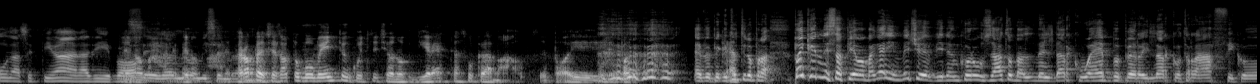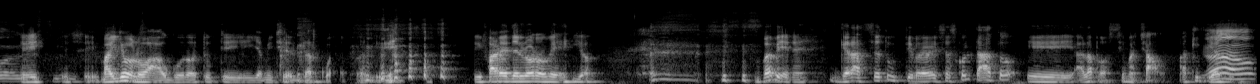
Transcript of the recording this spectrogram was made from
boh, una settimana, tipo. eh, Sì, meno non- male, non sembra- Però c'è stato un momento in cui ti dicevano diretta su Clubhouse e poi... e poi- eh, beh, perché tutti lo provano. Poi che ne sappiamo, magari invece viene ancora usato dal- nel dark web per il narcotraffico. Sì, sì, sì. Ma io lo auguro a tutti gli amici del dark web di, di fare del loro meglio. Va bene, grazie a tutti per averci ascoltato e alla prossima, ciao a tutti. e a Ciao.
